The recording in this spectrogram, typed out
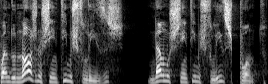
quando nós nos sentimos felizes, não nos sentimos felizes, ponto.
